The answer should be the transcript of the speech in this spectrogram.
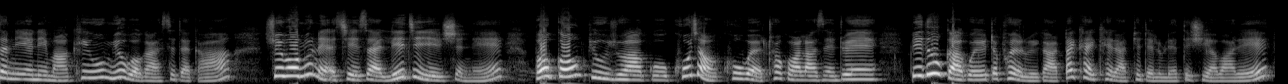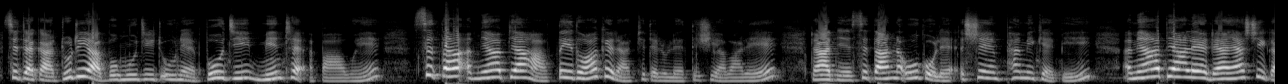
22ရက်နေ့မှာခင်ဦးမြို့ပေါ်ကစစ်တပ်ကရွှေဘုံမြို့နယ်အခြေစိုက်လေးကြည်ရရှင်နဲ့ဗုတ်ကုန်းပြူရွာကိုခိုးချောင်ခိုးဝက်ထွက်ခွာလာစဉ်တွင် ပြည်သူ့ကာကွယ်တပ်ဖွဲ့တွေကတိုက်ခိုက်ခဲ့တာဖြစ်တယ်လို့လည်းသိရှိရပါတယ်စစ်တပ်ကဒုတိယဗိုလ်မှူးကြီးတူနဲ့ဗိုလ်ကြီးမင်းထက်အပါအဝင်စစ်သားအများပြားဟာတေသွားခဲ့တာဖြစ်တယ်လို့လည်းသိရှိရပါတယ်ဒါအပြင်စစ်သား2ဦးကိုလည်းအရှင်ဖမ်းမိခဲ့ပြီးအများပြားလည်းဒဏ်ရာရှိက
